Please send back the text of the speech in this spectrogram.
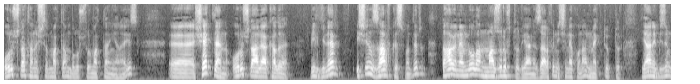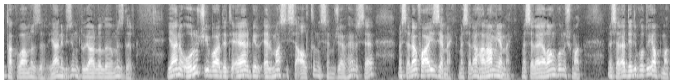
oruçla tanıştırmaktan, buluşturmaktan yanayız. Ee, şeklen oruçla alakalı bilgiler işin zarf kısmıdır. Daha önemli olan mazruftur. Yani zarfın içine konan mektuptur. Yani bizim takvamızdır. Yani bizim duyarlılığımızdır. Yani oruç ibadeti eğer bir elmas ise, altın ise, mücevher ise mesela faiz yemek, mesela haram yemek, mesela yalan konuşmak, mesela dedikodu yapmak,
